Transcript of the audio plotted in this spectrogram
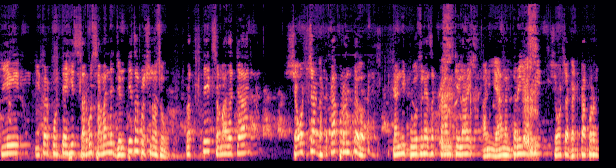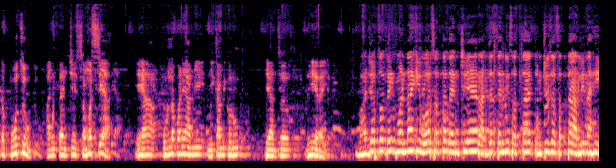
की इतर कोणत्याही सर्वसामान्य जनतेचा प्रश्न असो प्रत्येक समाजाच्या शेवटच्या घटकापर्यंत त्यांनी पोहोचण्याचं काम केलं आहे. आणि यानंतरही आम्ही शेवटच्या घटकापर्यंत पोहोचू आणि त्यांची समस्या ह्या पूर्णपणे आम्ही निकामी करू हे आमचं ध्येय राहील. भाजपचं थेट म्हणणं आहे की वर सत्ता त्यांची आहे राज्यात त्यांची सत्ता आहे तुमची जर सत्ता आली नाही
